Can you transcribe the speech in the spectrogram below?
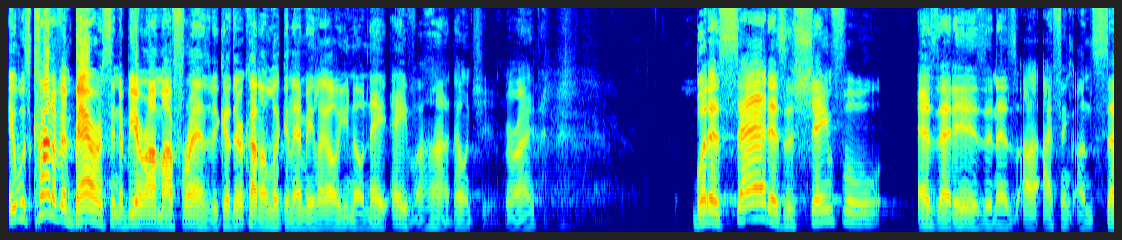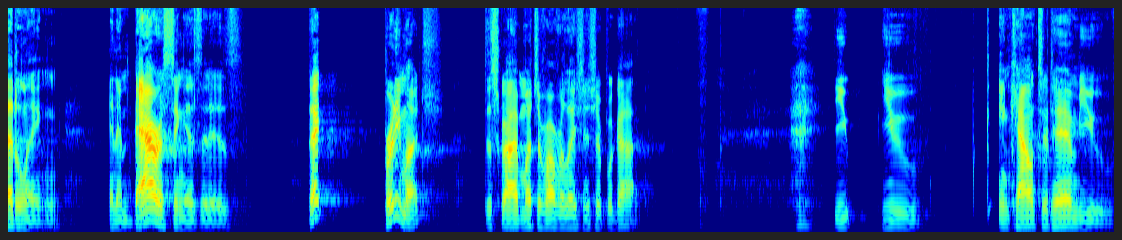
it was kind of embarrassing to be around my friends because they're kind of looking at me like, oh, you know, Nate, Ava, huh, don't you? Right? But as sad, as as shameful as that is, and as uh, I think unsettling and embarrassing as it is, that pretty much describes much of our relationship with God. You, you encountered Him, you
